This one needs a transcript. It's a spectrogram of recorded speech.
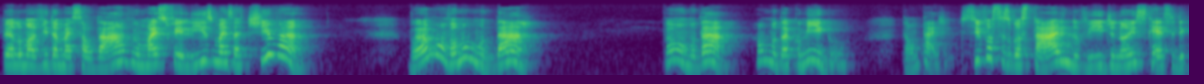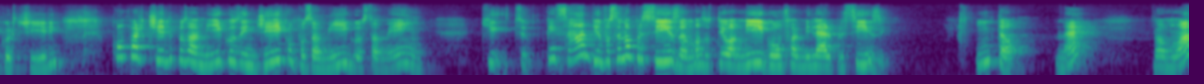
Pela uma vida mais saudável, mais feliz, mais ativa? Vamos, vamos mudar Vamos mudar? Vamos mudar comigo? Então tá, gente. Se vocês gostarem do vídeo, não esquece de curtirem. Compartilhe para os amigos, indicam para os amigos também. Que, quem sabe você não precisa, mas o teu amigo ou um familiar precise. Então, né? Vamos lá?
